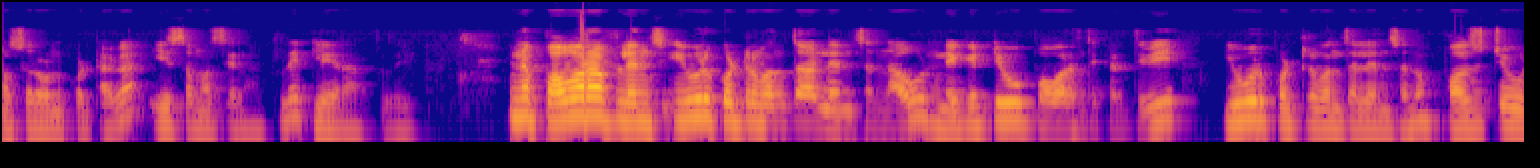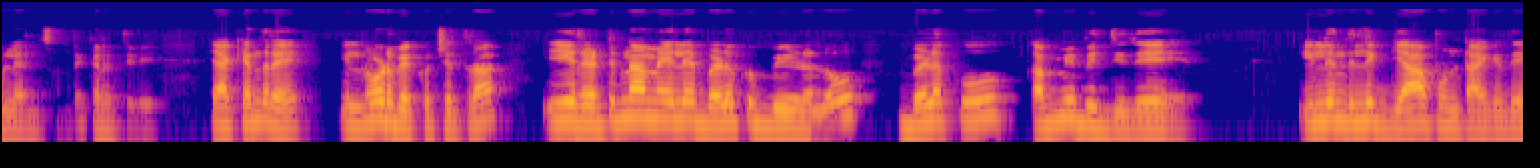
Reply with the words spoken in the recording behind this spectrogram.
ಮಸೂರವನ್ನು ಕೊಟ್ಟಾಗ ಈ ಸಮಸ್ಯೆ ಏನಾಗ್ತದೆ? ಕ್ಲಿಯರ್ ಆಗ್ತದೆ. ಇನ್ನು ಪವರ್ ಆಫ್ ಲೆನ್ಸ್ ಇವರು ಕೊಟ್ಟಿರುವಂತಹ ಲೆನ್ಸ್ ಅನ್ನು ನಾವು ನೆಗೆಟಿವ್ ಪವರ್ ಅಂತ ಕರಿತೀವಿ. ಇವರು ಕೊಟ್ಟಿರುವಂತ ಲೆನ್ಸ್ ಅನ್ನು ಪಾಸಿಟಿವ್ ಲೆನ್ಸ್ ಅಂತ ಕರಿತೀವಿ. ಯಾಕೆಂದ್ರೆ ಇಲ್ಲಿ ನೋಡಬೇಕು ಚಿತ್ರ, ಈ ರೆಟಿನಾ ಮೇಲೆ ಬೆಳಕು ಬೀಳಲು ಬೆಳಕು ಕಮ್ಮಿ ಬಿದ್ದಿದೆ. ಇಲ್ಲಿಂದ ಇಲ್ಲಿ ಗ್ಯಾಪ್ ಉಂಟಾಗಿದೆ.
